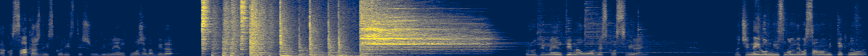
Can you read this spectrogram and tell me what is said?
ако сакаш да искористиш рудимент, може да биде рудименти мелодиско свирење. Значи не го мислам, него само ми текнува.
